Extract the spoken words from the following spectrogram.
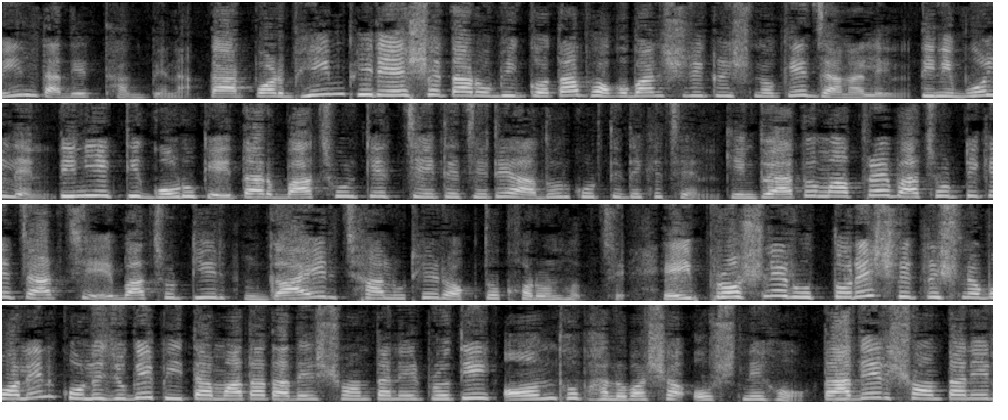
মিল তাদের থাকবে না। তারপর ভীম ফিরে এসে তার অভিজ্ঞতা ভগবান শ্রীকৃষ্ণকে জানালেন। তিনি বললেন, তিনি একটি গরুকে তার বাছুরকে চেটে চেটে আদর করতে দেখেছেন। কিন্তু এত মাত্রায় বাছুরটিকে চাটছে বাছুরটির গায়ের ছাল উঠে রক্তক্ষরণ হচ্ছে। এই প্রশ্নের উত্তরে শ্রীকৃষ্ণ বলেন, কলিযুগে পিতা মাতা তাদের সন্তানের প্রতি অন্ধ ভালোবাসা ও স্নেহ। তাদের সন্তানের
